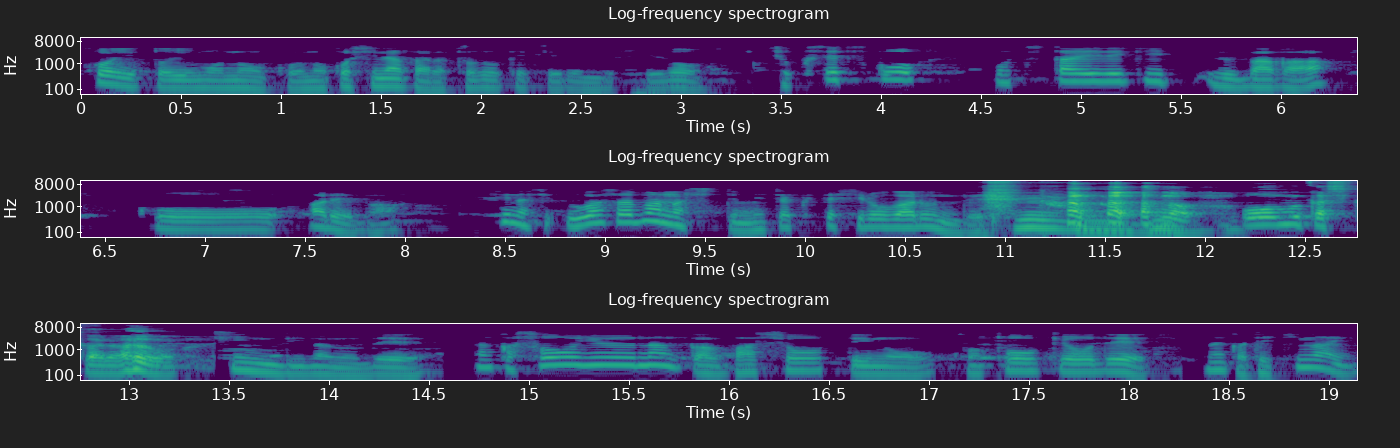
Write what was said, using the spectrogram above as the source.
声というものをこう残しながら届けてるんですけど、直接こう、お伝えできる場が、こう、あれば、変なし、噂話ってめちゃくちゃ広がるんで、あの、大昔からの。心理なので、なんかそういうなんか場所っていうのを、この東京でなんかできない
